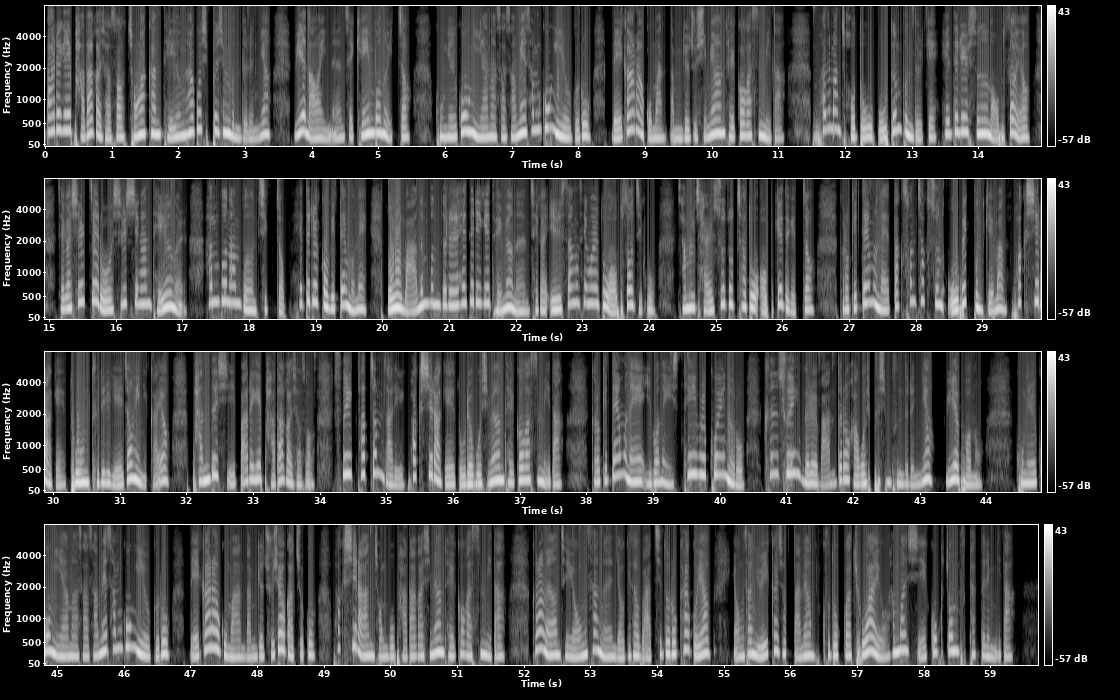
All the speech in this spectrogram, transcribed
빠르게 받아가셔서 정확한 대응하고 싶으신 분들은요. 위에 나와 있는 제 개인 번호 있죠. 010-2143-3026으로 메가라고만 남겨주시면 될 것 같습니다. 하지만 저도 모든 분들께 해드릴 수는 없어요. 제가 실제로 실시간 대응을 한 분 한 분 직접 해드릴 거기 때문에 너무 많은 분들을 해드리게 되면은 제가 일상생활도 없어지고 잠을 잘 수조차도 없게 되겠죠. 그렇기 때문에 딱 선착순 500분께만 확실히 확실하게 도움 드릴 예정이니까요. 반드시 빠르게 받아가셔서 수익 타점 자리 확실하게 노려보시면 될 것 같습니다. 그렇기 때문에 이번에 이 스테이블 코인으로 큰 수익을 만들어 가고 싶으신 분들은요. 위에 번호 010-2143-3026으로 메가라고만 남겨주셔가지고 확실한 정보 받아가시면 될 것 같습니다. 그러면 제 영상은 여기서 마치도록 하고요. 영상 유익하셨다면 구독과 좋아요 한 번씩 꼭 좀 부탁드립니다.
